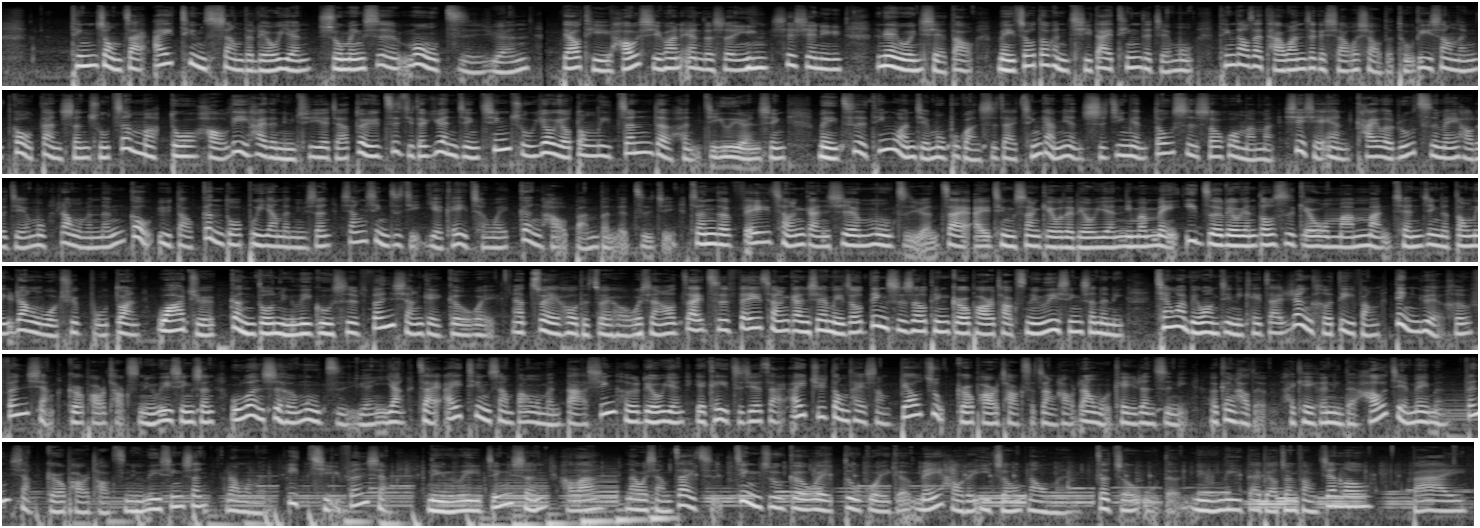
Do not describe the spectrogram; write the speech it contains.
听众在 iTunes 上的留言，署名是木子源。标题好喜欢 Ann 的声音，谢谢你。内文写道：每周都很期待听的节目，听到在台湾这个小小的土地上能够诞生出这么多好厉害的女企业家，对于自己的愿景清楚又有动力，真的很激励人心。每次听完节目，不管是在情感面、实际面，都是收获满满。谢谢 Ann 开了如此美好的节目，让我们能够遇到更多不一样的女生，相信自己也可以成为更好版本的自己，真的非常感谢木子源在 iTunes 上给我的留言。你们每一则留言都是给我满满前进的动力，让我去不断挖掘更多女力故事，分享给各位。那最后的最后，我想要再次非常感谢每周定时收听 Girl Power Talks 女力新生的你。千万别忘记，你可以在任何地方订阅和分享 Girl Power Talks 女力新生，无论是和木子源一样，在 iTunes 上帮我们打星和留言，也可以直接在 IG 动态上标注 Girl Power Talks 的账号，让我可以认识你。而更好的，还可以和你的好姐妹们分享 Girl Power Talks 女力新生，让我们一起分享女力精神。好啦，那我想在此敬祝各位度过一个美好的一周。那我们这周五的。女力代表专访见喽，拜。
